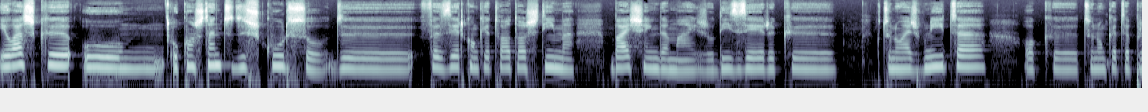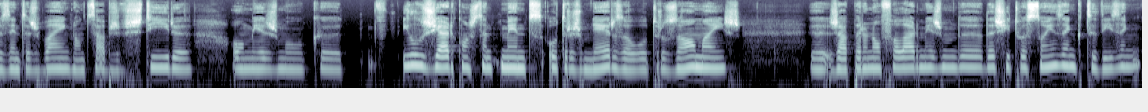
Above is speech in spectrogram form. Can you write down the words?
Eu acho que o, o constante discurso de fazer com que a tua autoestima baixe ainda mais, o dizer que, que tu não és bonita, ou que tu nunca te apresentas bem, que não te sabes vestir, ou mesmo que elogiar constantemente outras mulheres ou outros homens, eh, já para não falar mesmo de, das situações em que te dizem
